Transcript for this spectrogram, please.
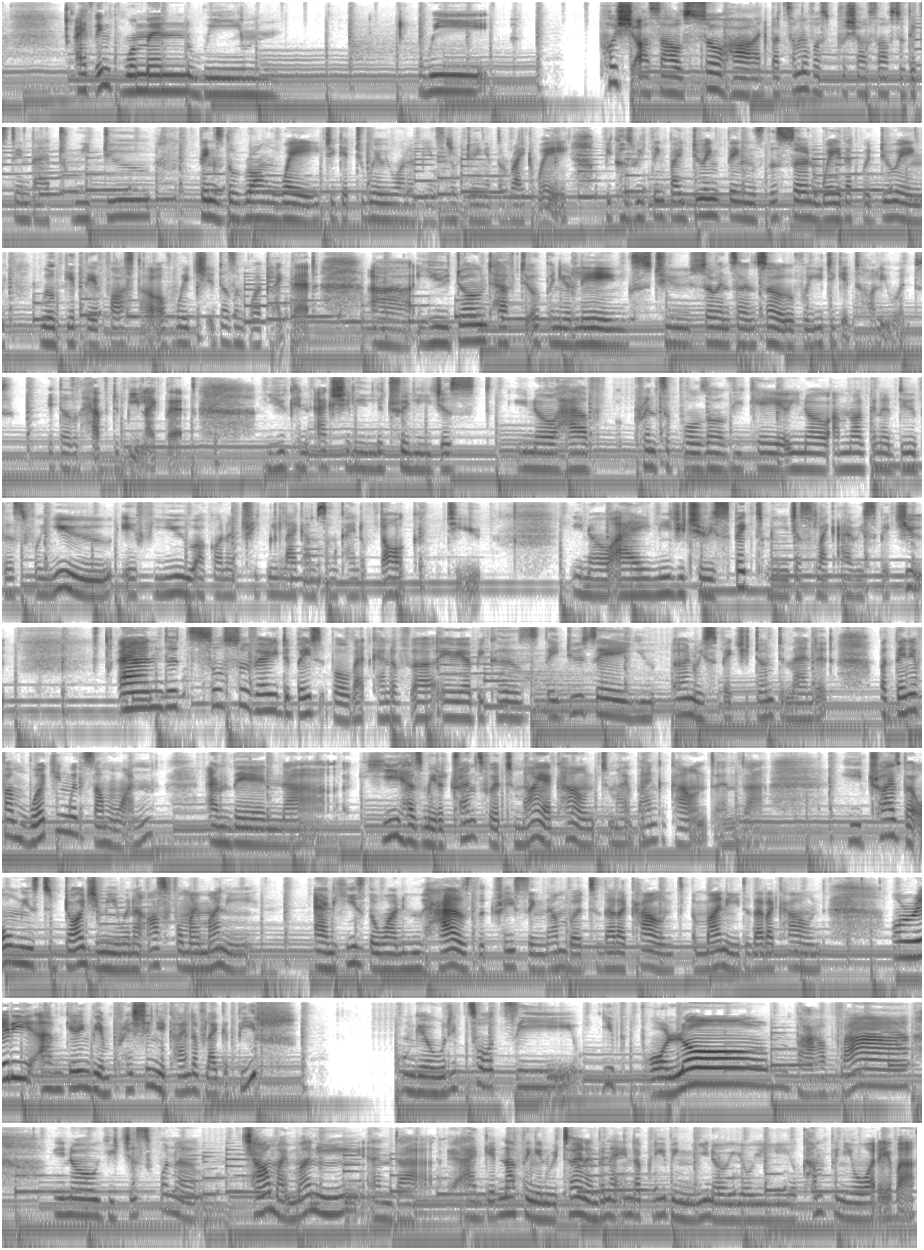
I think women, we we push ourselves so hard, but some of us push ourselves to the extent that we do things the wrong way to get to where we want to be instead of doing it the right way. Because we think by doing things the certain way that we're doing we'll get there faster of which it doesn't work like that. Uh, you don't have to open your legs to so and so and so for you to get to hollywood. It doesn't have to be like that. You can actually literally just you know have principles of okay you know i'm not gonna do this for you if you are gonna treat me like i'm some kind of dog to you. You know i need you to respect me just like i respect you. And it's also very debatable that kind of uh, area because they do say you earn respect you don't demand it. But then if i'm working with someone and then uh, he has made a transfer to my account to my bank account and uh, he tries by all means to dodge me when I ask for my money. And he's the one who has the tracing number to that account, the money to that account. Already, I'm getting the impression you're kind of like a thief. You know, you just wanna chow my money and uh, I get nothing in return, and then I end up leaving, you know, your your company or whatever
